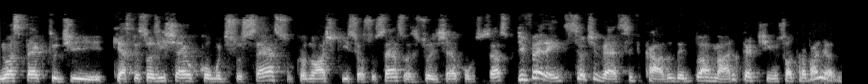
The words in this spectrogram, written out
no aspecto de que as pessoas enxergam como de sucesso, que eu não acho que isso é o sucesso, as pessoas enxergam como sucesso, diferente se eu tivesse ficado dentro do armário quietinho só trabalhando.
